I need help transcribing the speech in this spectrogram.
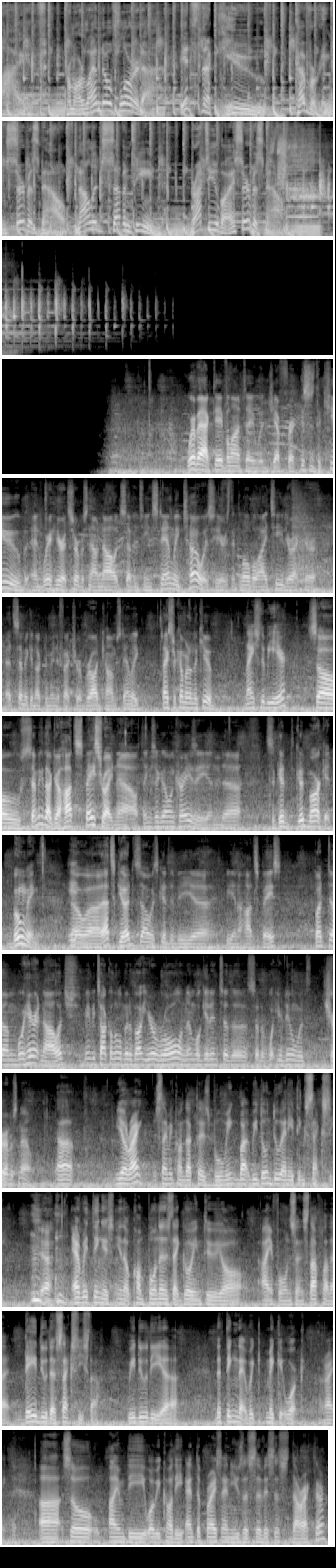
Live from Orlando, Florida, it's theCUBE. Covering ServiceNow Knowledge 17. Brought to you by ServiceNow. We're back, Dave Vellante with Jeff Frick. This is theCUBE, and we're here at ServiceNow Knowledge 17. Stanley Toh is here, he's the Global IT Director at semiconductor manufacturer Broadcom. Stanley, thanks for coming on theCUBE. Nice to be here. So, semiconductor, hot space right now. Things are going crazy, and uh, it's a good, good market, booming. So uh, that's good, it's always good to be, uh, be in a hot space. But um, we're here at Knowledge. Maybe talk a little bit about your role, and then we'll get into the sort of what you're doing with sure. ServiceNow. Uh, you're right, semiconductor is booming, but we don't do anything sexy. Yeah. Everything is, you know, components that go into your iPhones and stuff like that. They do the sexy stuff. We do the, uh, the thing that we make it work, right? Uh, so I'm the, what we call the Enterprise and User Services Director.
